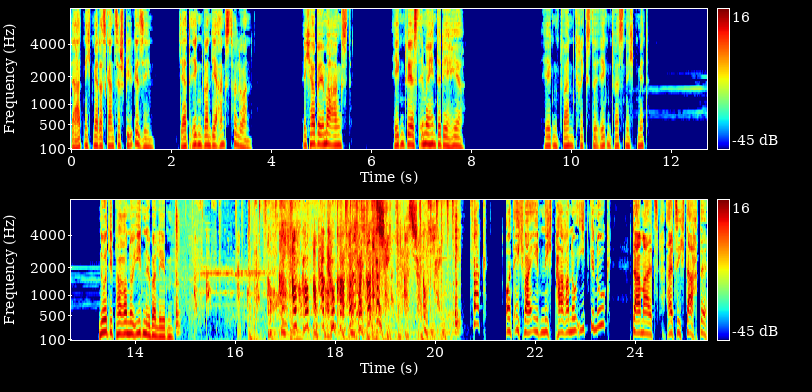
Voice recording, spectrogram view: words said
Der hat nicht mehr das ganze Spiel gesehen. Der hat irgendwann die Angst verloren. Ich habe immer Angst. Irgendwer ist immer hinter dir her. Irgendwann kriegst du irgendwas nicht mit. Nur die Paranoiden überleben. Fuck! Und ich war eben nicht paranoid genug? Damals, als ich dachte,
